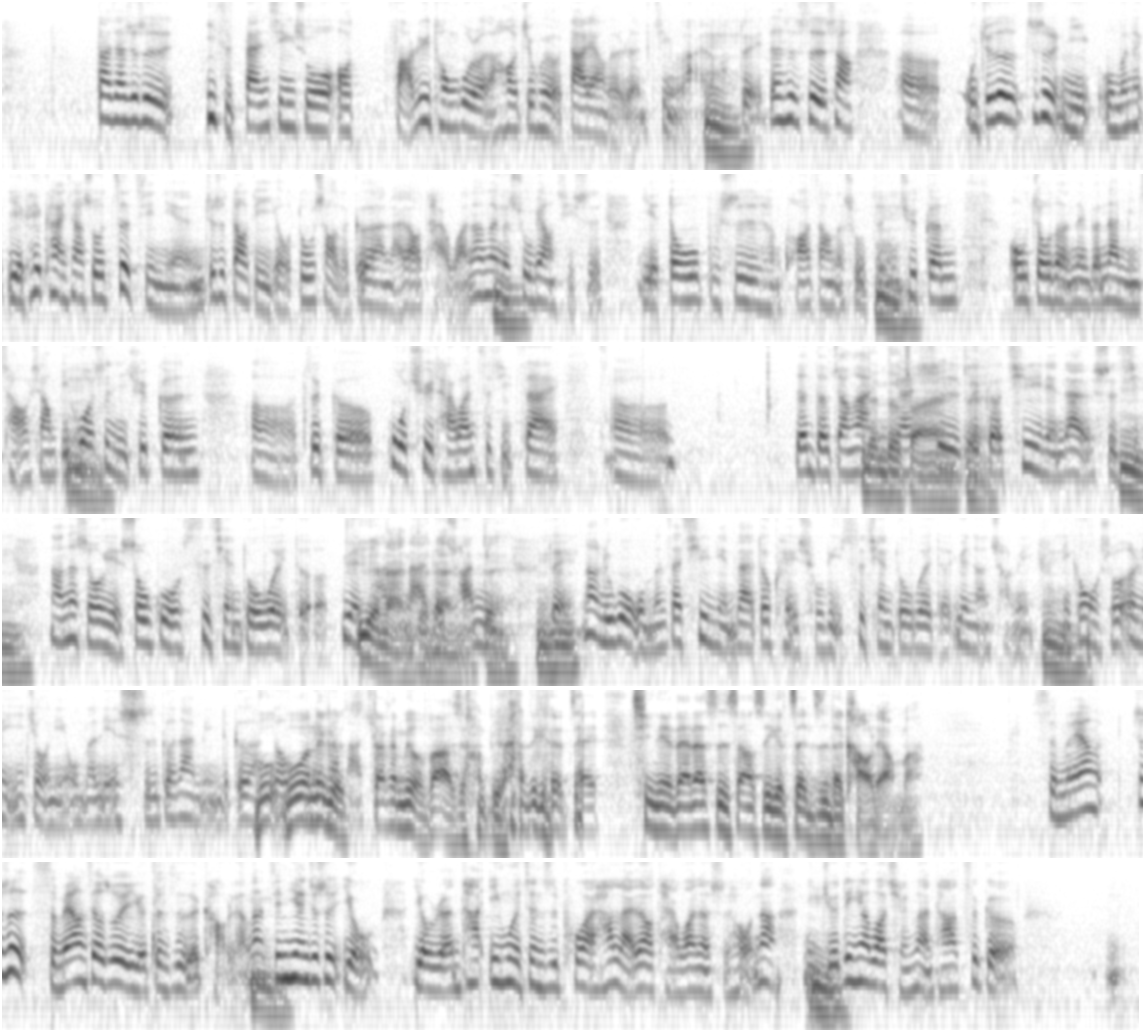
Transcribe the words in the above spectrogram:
大家就是一直担心说哦。法律通过了，然后就会有大量的人进来了，对。但是事实上，呃，我觉得就是你，我们也可以看一下，说这几年就是到底有多少的个案来到台湾，那那个数量其实也都不是很夸张的数字。你去跟欧洲的那个难民潮相比，或者是你去跟呃这个过去台湾自己在呃。仁德专案应该是这个七零年代的事情。那那时候也收过四千多位的越南来的船民。对，那如果我们在七零年代都可以处理四千多位的越南船民，你跟我说二零一九年我们连十个难民的个案都不过那个大概没有办法相比他。这个在七零年代，那事实上是一个政治的考量嘛。什么样就是什么样叫做一个政治的考量？那今天就是有有人他因为政治迫害，他来到台湾的时候，那你决定要不要遣返他这个？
